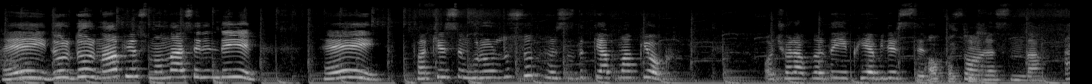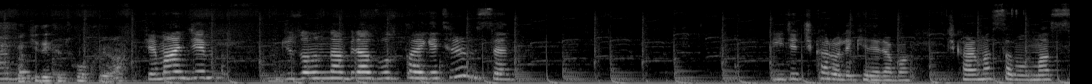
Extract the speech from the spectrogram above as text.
Hey dur dur ne yapıyorsun? Onlar senin değil. Hey Fakirsin, gururlusun. Hırsızlık yapmak yok. O çorapları da yıkayabilirsin Al fakir. sonrasında. Fakir de kötü kokuyor. Cemal'cim cüzdanımdan biraz bozuk para getirir misin? İyice çıkar o lekeleri ama. Çıkarmazsan olmaz.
